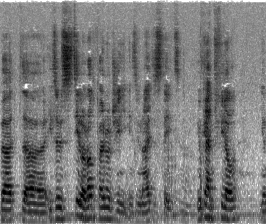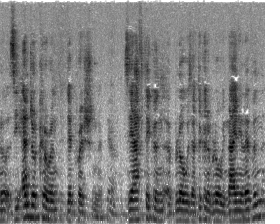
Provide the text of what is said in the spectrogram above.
But uh, if there is still a lot of energy in the United States, you can feel you know, the undercurrent depression. Yeah. They have taken a blow, they have taken a blow in 9-11,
